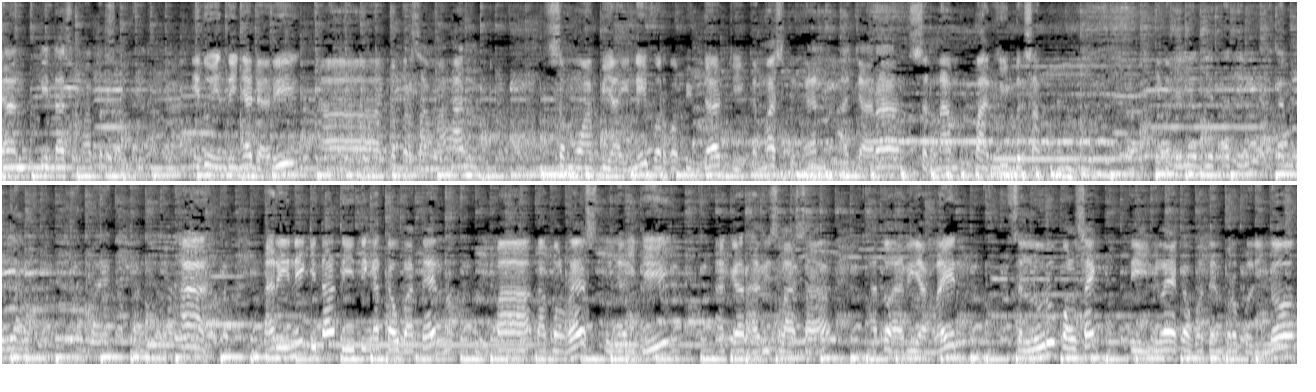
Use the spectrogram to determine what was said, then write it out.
dan kita semua bersama. Itu intinya dari uh, kebersamaan semua pihak ini Forkopimda dikemas dengan acara senam pagi bersama. Itu identitas ini akan berlangsung sampai kapan? Nah, hari ini kita di tingkat kabupaten Pak Kapolres punya ide agar hari Selasa atau hari yang lain seluruh polsek di wilayah Kabupaten Probolinggo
